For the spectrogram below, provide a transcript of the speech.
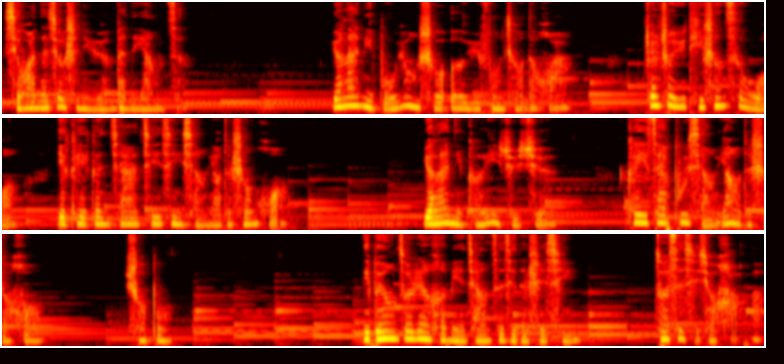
喜欢的就是你原本的样子。原来你不用说阿谀奉承的话，专注于提升自我，也可以更加接近想要的生活。原来你可以拒绝，可以在不想要的时候说不。你不用做任何勉强自己的事情。做自己就好了，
